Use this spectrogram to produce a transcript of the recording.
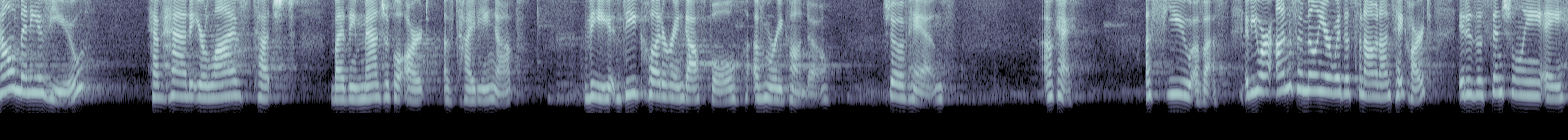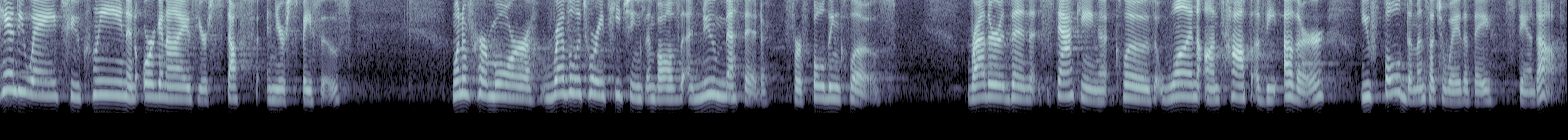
How many of you have had your lives touched by the magical art of tidying up, the decluttering gospel of Marie Kondo? Show of hands. Okay, a few of us. If you are unfamiliar with this phenomenon, take heart. It is essentially a handy way to clean and organize your stuff and your spaces. One of her more revelatory teachings involves a new method for folding clothes. Rather than stacking clothes one on top of the other, you fold them in such a way that they stand up.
